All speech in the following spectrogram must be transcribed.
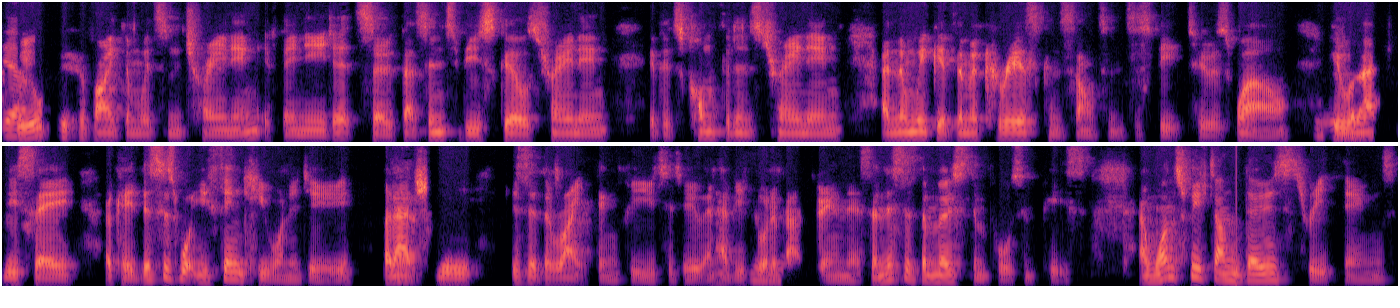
Yeah. We also provide them with some training if they need it. So if that's interview skills training, if it's confidence training, and then we give them a careers consultant to speak to as well mm-hmm. who will actually say, okay, this is what you think you want to do, but yeah. actually, is it the right thing for you to do? And have you thought mm-hmm. about doing this? And this is the most important piece. And once we've done those three things,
